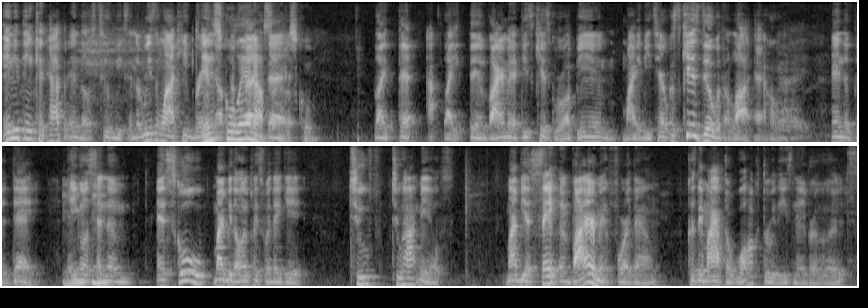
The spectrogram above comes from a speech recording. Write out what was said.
Anything can happen in those two weeks, and the reason why I keep bringing in up school the and fact outside that of school. like that, like the environment that these kids grow up in might be terrible because kids deal with a lot at home. Right. End of the day, and you're gonna send mm-hmm. them. And school might be the only place where they get two two hot meals. Might be a safe environment for them because they might have to walk through these neighborhoods.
